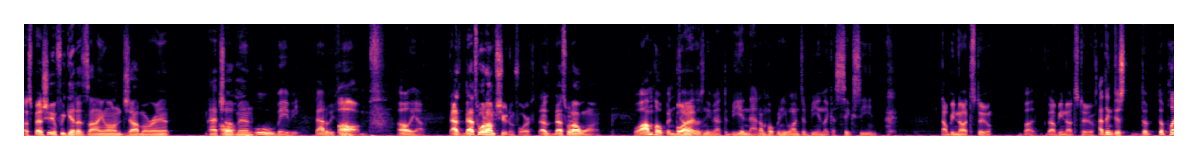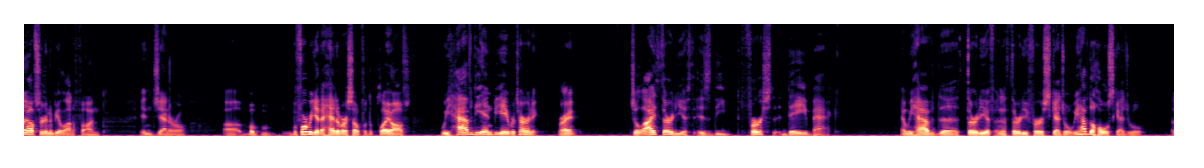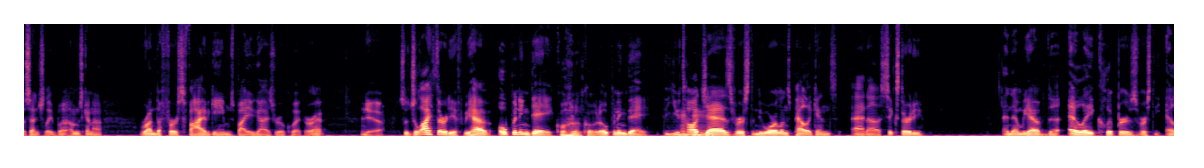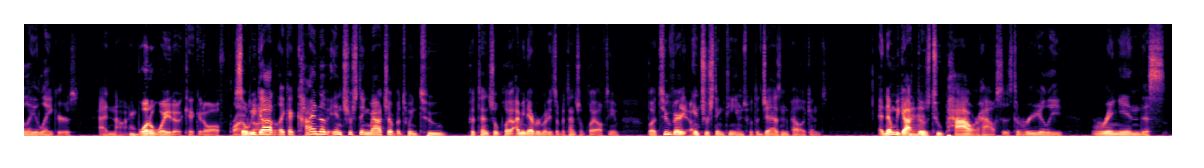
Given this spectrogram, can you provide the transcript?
Especially if we get a Zion Ja Morant matchup, oh, man. Ooh, baby. That'll be fun. Oh, Oh, yeah. that's that's what I'm shooting for. That's that's what I want. Well, I'm hoping But- John doesn't even have to be in that. I'm hoping he winds up being like a six seed. That'll be nuts too. But That'll be nuts too. I think just the the playoffs are going to be a lot of fun in general. Uh, but b- before we get ahead of ourselves with the playoffs, we have the NBA returning, right? July 30th is the first day back. And we have the 30th and the 31st schedule. We have the whole schedule, essentially, but I'm just going to run the first five games by you guys real quick, all right? Yeah. So July 30th, we have opening day, quote unquote, opening day. The Utah Jazz versus the New Orleans Pelicans at uh, 6:30, and then we have the LA Clippers versus the LA Lakers at nine. What a way to kick it off. Prime So we time. got like a kind of interesting matchup between two potential play. I mean, everybody's a potential playoff team, but two very Yeah. interesting teams with the Jazz and the Pelicans. And then we got Mm-hmm. those two powerhouses to really ring in this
